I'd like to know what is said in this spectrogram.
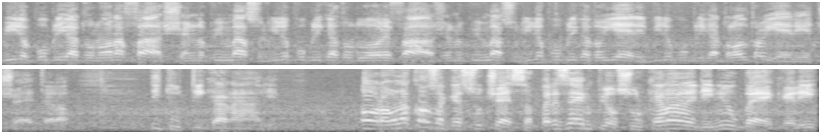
video pubblicato un'ora fa, scendo più in basso il video pubblicato due ore fa, scendo più in basso il video pubblicato ieri, il video pubblicato l'altro ieri, eccetera. Di tutti i canali. Ora, una cosa che è successa, per esempio sul canale di New Bakery,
